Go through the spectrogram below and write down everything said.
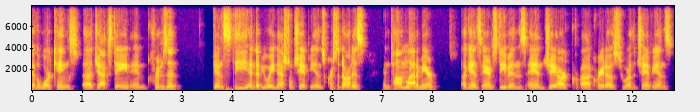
Have the War Kings, uh, Jax Dane and Crimson, against the NWA National Champions Chris Adonis and Tom Latimer, against Aron Stevens and J.R. Uh, Kratos, who are the champions.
